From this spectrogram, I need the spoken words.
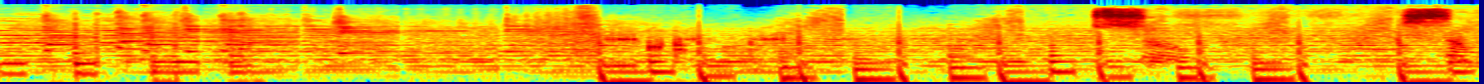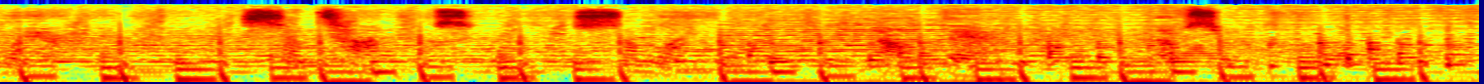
So, somewhere, sometimes, someone out there loves you.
